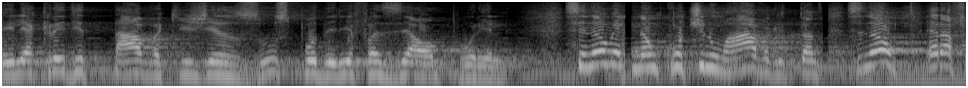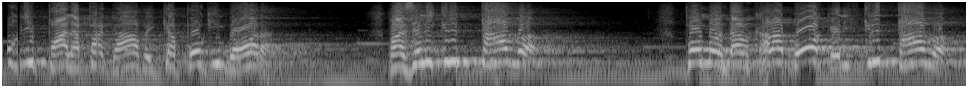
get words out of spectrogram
ele acreditava que Jesus poderia fazer algo por ele. Senão ele não continuava gritando, senão era fogo de palha, apagava e daqui a pouco embora. Mas ele gritava, Pô, mandava, cala a boca, ele gritava.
